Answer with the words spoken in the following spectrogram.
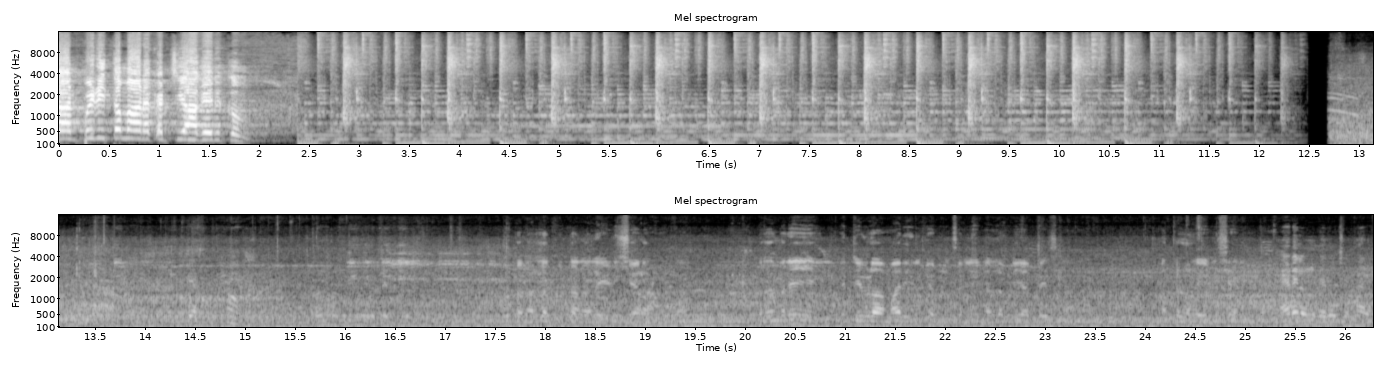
தான் பிடித்தமான கட்சியாக இருக்கும். நல்ல கூட்டம் நல்ல எடிஷியான கூட்டம் பிரதமரே வெற்றி விழா மாதிரி இருக்கு அப்படின்னு சொல்லி நல்லபடியாக பேசினாங்க. மக்கள் நல்ல எடிஷியாக இருக்கு. மேடையில் உங்களுக்கு ஏதோ சொன்னாங்க.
